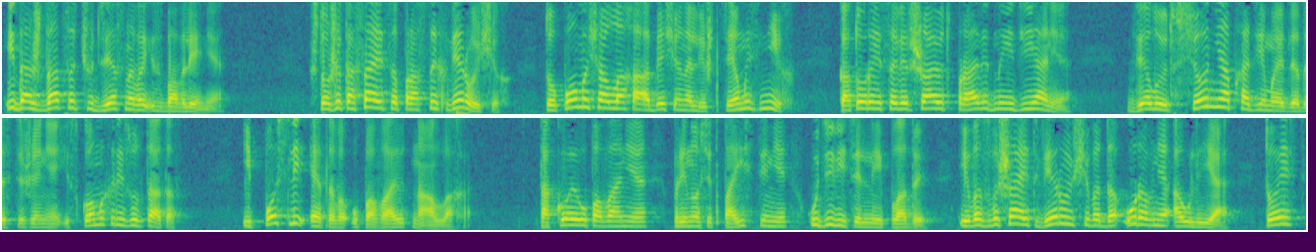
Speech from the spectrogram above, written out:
и дождаться чудесного избавления. Что же касается простых верующих, то помощь Аллаха обещана лишь тем из них, которые совершают праведные деяния, делают все необходимое для достижения искомых результатов и после этого уповают на Аллаха. Такое упование приносит поистине удивительные плоды и возвышает верующего до уровня аулия, то есть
